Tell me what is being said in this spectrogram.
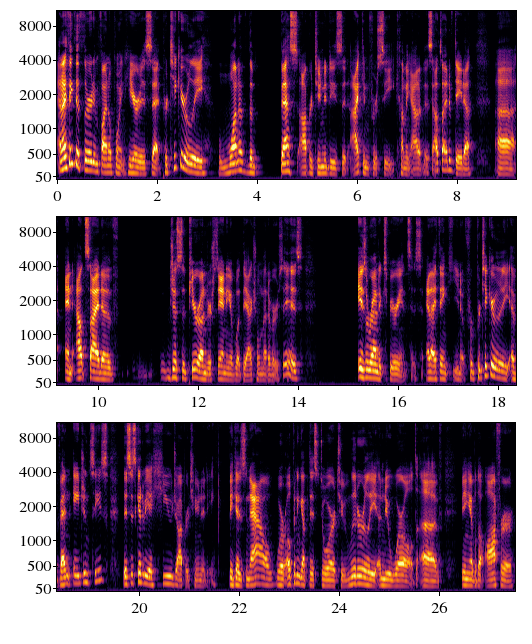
And i think the third and final point here is that particularly one of the best opportunities that i can foresee coming out of this outside of data uh, and outside of just a pure understanding of what the actual metaverse is is around experiences. And I think, you know, for particularly event agencies, this is going to be a huge opportunity because now we're opening up this door to literally a new world of being able to offer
